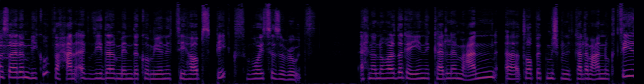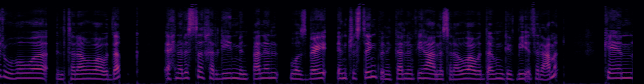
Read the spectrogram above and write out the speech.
وسهلا بيكم في حلقة جديدة من The Community Hub Speaks Voices of Roots. إحنا النهاردة جايين نتكلم عن topic مش بنتكلم عنه كتير وهو التنوع والدمج. إحنا لسه خارجين من panel was very interesting بنتكلم فيها عن التنوع والدمج في بيئة العمل. كان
